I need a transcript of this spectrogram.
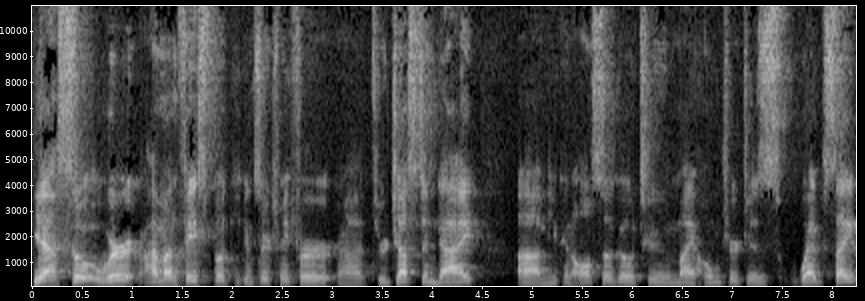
Yeah, so we're I'm on Facebook. You can search me for uh, through Justin Dye. Um, you can also go to my home church's website,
